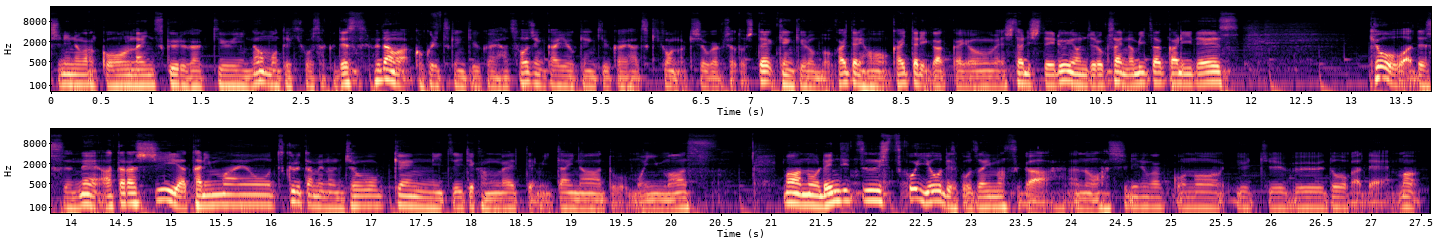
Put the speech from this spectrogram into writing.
走りの学校オンラインスクール学級委員の茂木耕作です。普段は国立研究開発法人海洋研究開発機構の気象学者として研究論文を書いたり本を書いたり学会を運営したりしている46歳のび盛りです。今日はですね新しい当たり前を作るための条件について考えてみたいなと思います。まあ、あの連日しつこいようでございますがあの走りの学校の YouTube 動画で、まあ、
